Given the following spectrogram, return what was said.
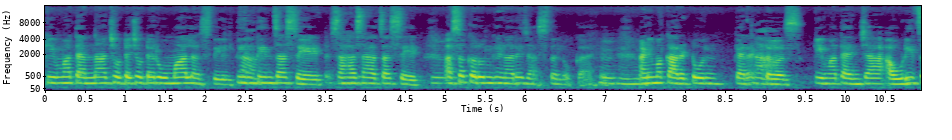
किंवा त्यांना छोटे छोटे रुमाल असतील. तीन तीनचा सेट सहा सहाचा सेट. असं करून घेणारे जास्त लोक आहेत. आणि मग कार्टून कॅरेक्टर्स किंवा त्यांच्या आवडीच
